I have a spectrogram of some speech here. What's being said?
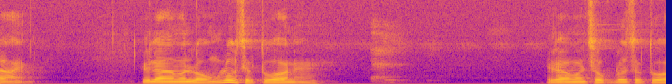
ได้ เวลามันหลงรู้สึกตัวนะเวลามันสุขรู้สึกตัว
